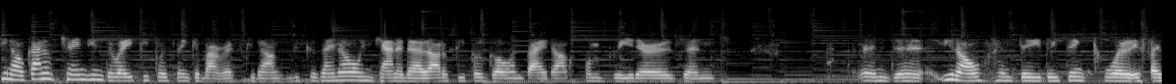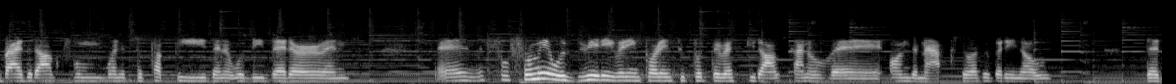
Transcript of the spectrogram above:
you know, kind of changing the way people think about rescue dogs because I know in Canada a lot of people go and buy dogs from breeders and and uh, you know, and they they think, well, if I buy the dog from when it's a puppy, then it would be better, and and for, for me, it was really, really important to put the rescue dogs kind of uh, on the map so everybody knows that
